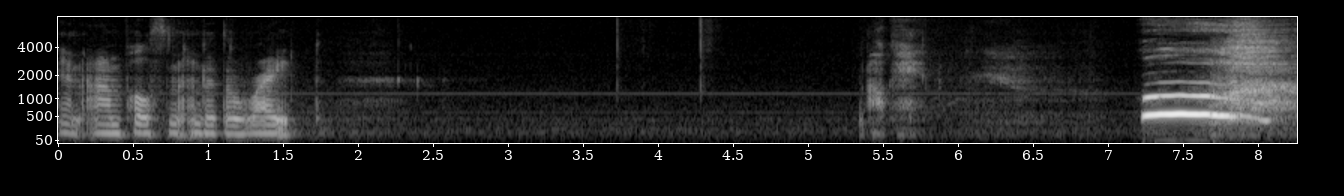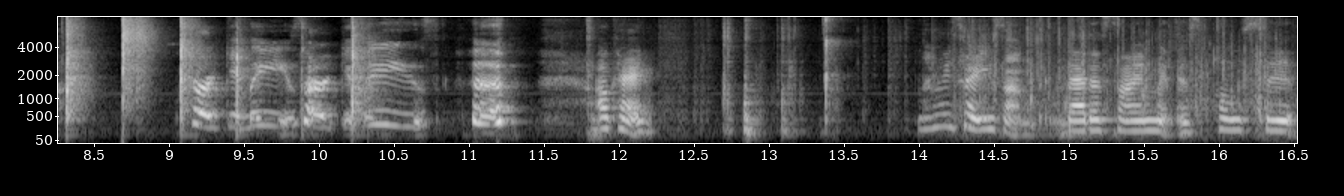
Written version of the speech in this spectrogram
And I'm posting under the right. Okay. Ooh. Hercules, Hercules. okay. Let me tell you something. That assignment is posted.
